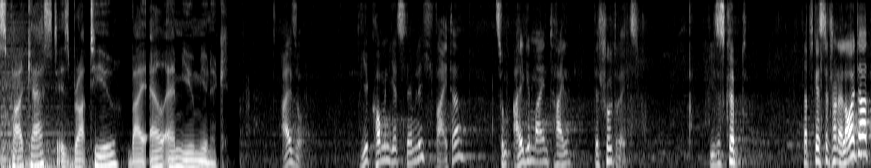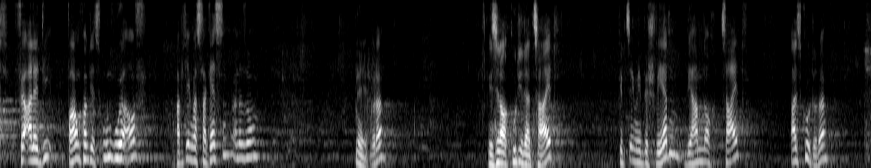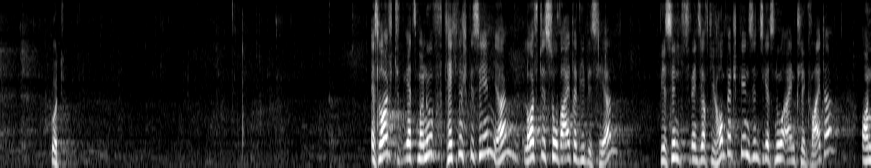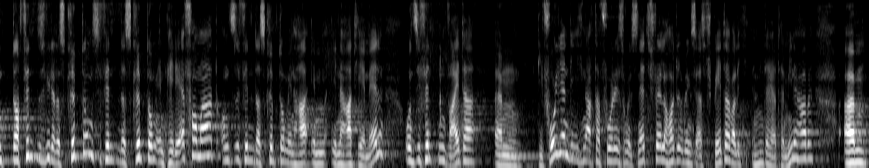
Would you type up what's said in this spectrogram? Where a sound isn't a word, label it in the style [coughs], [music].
This podcast is brought to you by LMU Munich. Also, wir kommen jetzt nämlich weiter zum allgemeinen Teil des Schuldrechts. Dieses Skript. Ich habe es gestern schon erläutert. Für alle die, warum kommt jetzt Unruhe auf? Habe ich irgendwas vergessen oder so? Nee, oder? Wir sind auch gut in der Zeit. Gibt es irgendwie Beschwerden? Wir haben noch Zeit. Alles gut, oder? Gut. Es läuft jetzt mal nur technisch gesehen, ja, läuft es so weiter wie bisher. Wir sind, wenn Sie auf die Homepage gehen, sind Sie jetzt nur einen Klick weiter und dort finden Sie wieder das Skriptum. Sie finden das Skriptum im PDF-Format und Sie finden das Skriptum in, H im, in HTML und Sie finden weiter ähm, die Folien, die ich nach der Vorlesung ins Netz stelle, heute übrigens erst später, weil ich hinterher Termine habe. Ähm,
